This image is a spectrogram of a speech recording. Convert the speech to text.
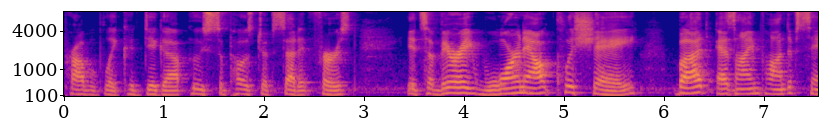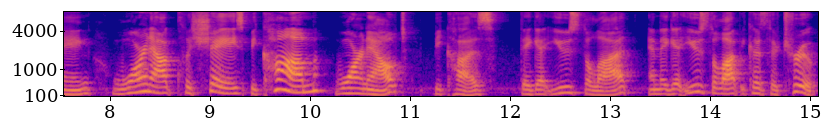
probably could dig up who's supposed to have said it first. It's a very worn out cliche, but as I'm fond of saying, worn out cliches become worn out because they get used a lot, and they get used a lot because they're true.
